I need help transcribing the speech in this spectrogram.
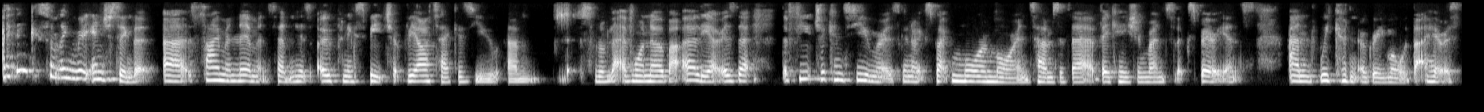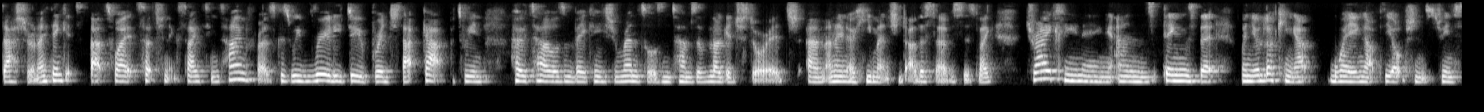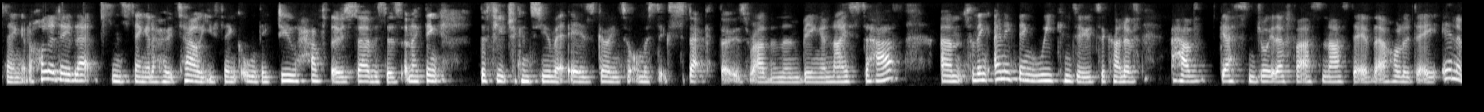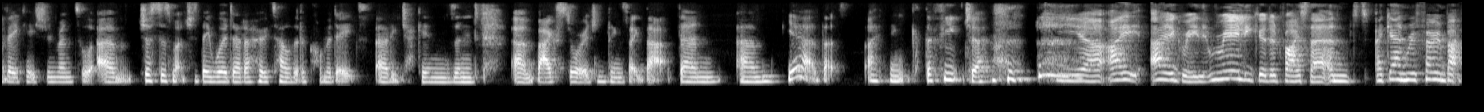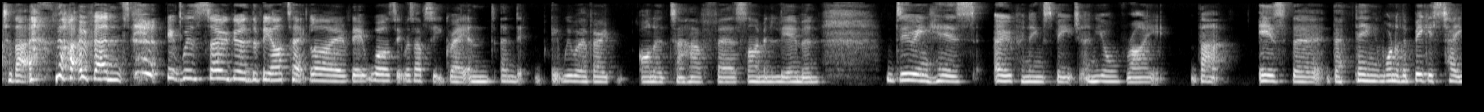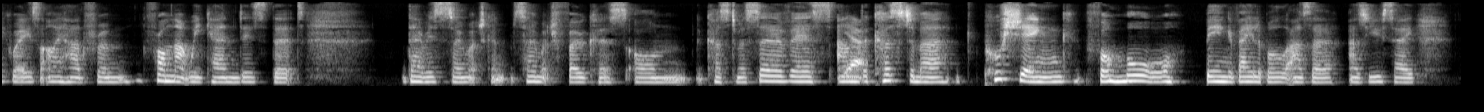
I think something really interesting that uh, Simon Learmonth said in his opening speech at VRTech, as you um, sort of let everyone know about earlier, is that the future consumer is going to expect more and more in terms of their vacation rental experience. And we couldn't agree more with that here at Stasher. And I think it's that's why it's such an exciting time for us because we really do bridge that gap between hotels and vacation rentals in terms of luggage storage. Um, and I know he mentioned other services like dry cleaning and things that when you're looking at weighing up the options between staying at a holiday lets and staying at a hotel, you think, oh, they do have those services. And I think the future consumer is going to almost expect those rather than being a nice to have. Um, so I think anything we can do to kind of have guests enjoy their first and last day of their holiday in a vacation rental um, just as much as they would at a hotel that accommodates early check-ins and um, bag storage and things like that, then um, yeah, that's I think the future. yeah, I I agree. Really good advice there. And again, referring back to that that event, it was so good. The VR Tech Live, it was it was absolutely great. And and it, it, we were very honoured to have uh, Simon Learmonth doing his opening speech. And you're right, that is the the thing. One of the biggest takeaways that I had from from that weekend is that there is so much so much focus on customer service and yeah. the customer pushing for more being available as a as you say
